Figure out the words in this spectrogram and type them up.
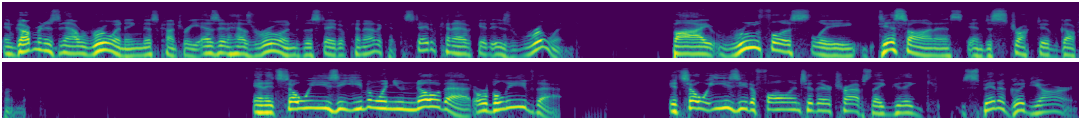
And government is now ruining this country as it has ruined the state of Connecticut. The state of Connecticut is ruined by ruthlessly dishonest and destructive government. And it's so easy, even when you know that or believe that, it's so easy to fall into their traps. They, they spin a good yarn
